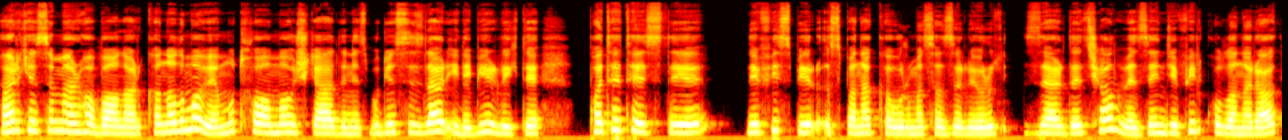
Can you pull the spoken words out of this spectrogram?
Herkese merhabalar. Kanalıma ve mutfağıma hoş geldiniz. Bugün sizler ile birlikte patatesli nefis bir ıspanak kavurması hazırlıyoruz. Zerdeçal ve zencefil kullanarak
